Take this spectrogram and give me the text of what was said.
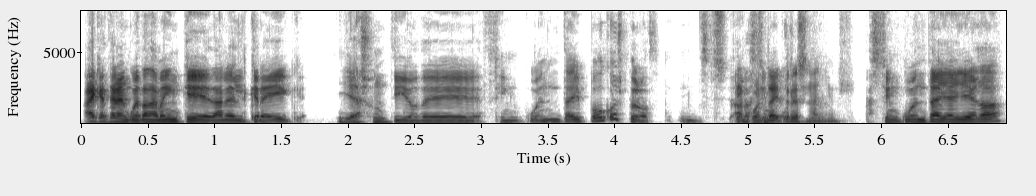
hay que tener en cuenta también que Daniel Craig ya es un tío de 50 y pocos, pero. a los 53 años. a 50 ya llega.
